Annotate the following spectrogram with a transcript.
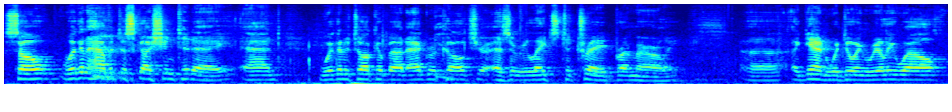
So we're going to have a discussion today, and we're going to talk about agriculture as it relates to trade primarily. Uh, again, we're doing really well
